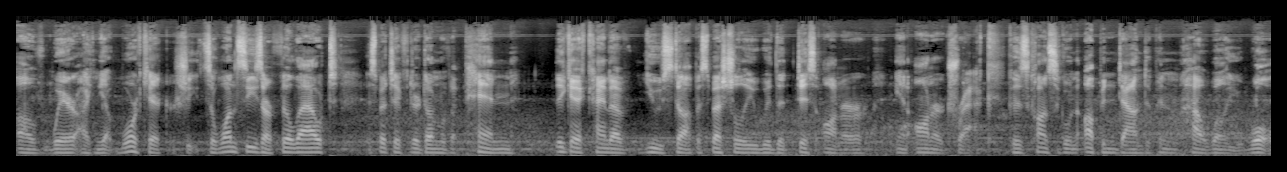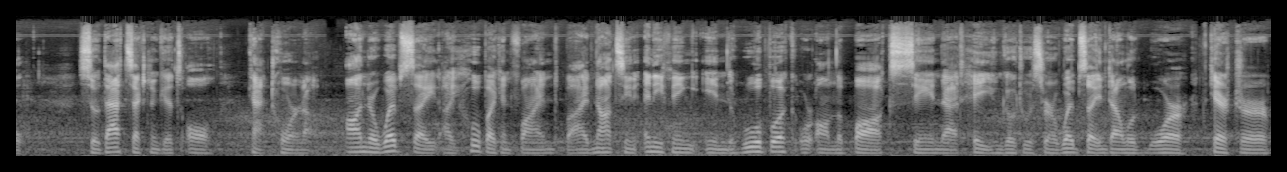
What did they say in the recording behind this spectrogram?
of where I can get more character sheets. So once these are filled out, especially if they're done with a pen, they get kind of used up, especially with the dishonor and honor track, because it's constantly going up and down depending on how well you roll. So that section gets all kind of torn up. On their website, I hope I can find, but I've not seen anything in the rulebook or on the box saying that, hey, you can go to a certain website and download more character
